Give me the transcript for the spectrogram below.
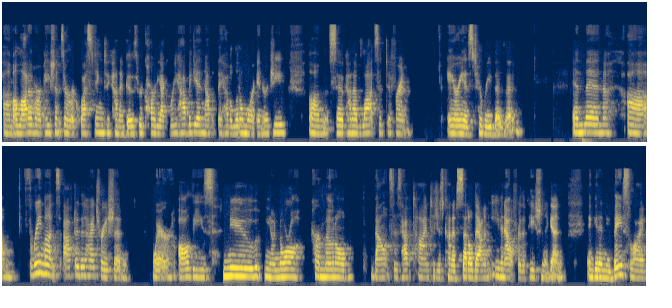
um, a lot of our patients are requesting to kind of go through cardiac rehab again now that they have a little more energy. Um, so, kind of lots of different areas to revisit. And then um, three months after the titration, where all these new, you know, neural hormonal balances have time to just kind of settle down and even out for the patient again and get a new baseline,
